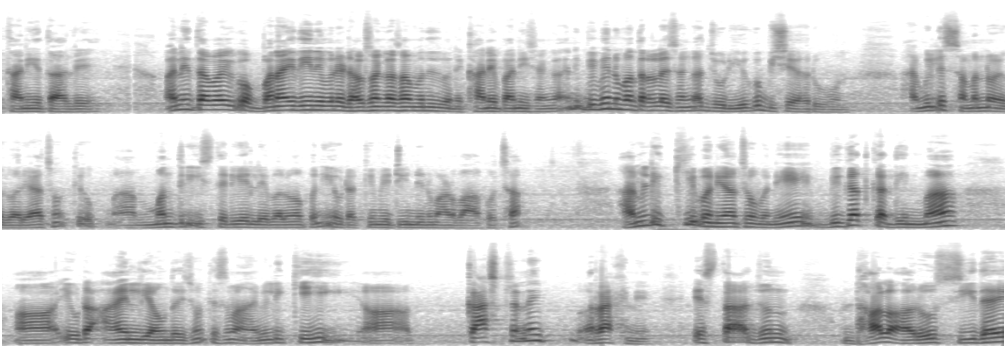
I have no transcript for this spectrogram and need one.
स्थानीय तहले अनि तपाईँको बनाइदिने भने ढलसँग सम्बन्धित भने खानेपानीसँग अनि विभिन्न मन्त्रालयसँग जोडिएको विषयहरू हुन्। हामीले समन्वय गरेका छौँ त्यो मन्त्री स्तरीय लेभलमा पनि एउटा कमिटी निर्माण भएको छ। हामीले के भनेका छौँ भने विगतका दिनमा एउटा ऐन ल्याउँदैछौँ त्यसमा हामीले केही कास्ट नै राख्ने। यस्ता जुन ढलहरू सिधै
